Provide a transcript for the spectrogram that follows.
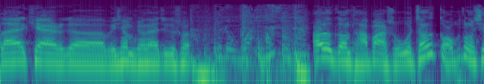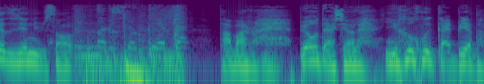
来看这个微信平台，这个说，儿子跟他爸说，我真的搞不懂现在这些女生。他爸说，哎，不要担心了，以后会改变的，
